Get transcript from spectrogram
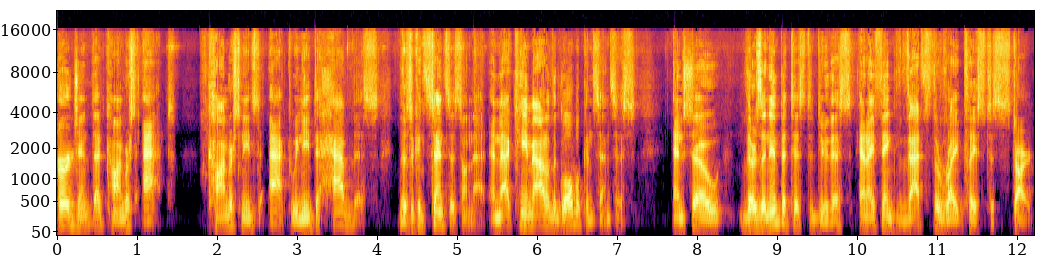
urgent that Congress act. Congress needs to act. We need to have this. There's a consensus on that, and that came out of the global consensus. And so there's an impetus to do this, and I think that's the right place to start.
